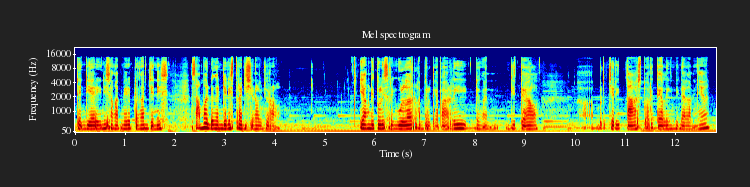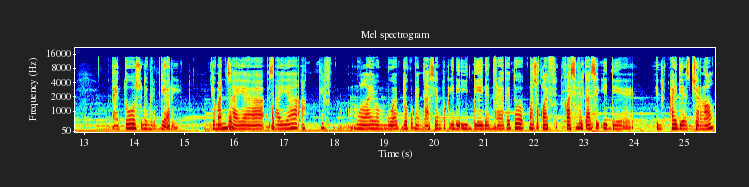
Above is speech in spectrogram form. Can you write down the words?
Dan diary ini sangat mirip dengan jenis sama dengan jenis tradisional jurnal yang ditulis reguler hampir tiap hari dengan detail uh, bercerita storytelling di dalamnya. Nah itu sudah mirip diary. Cuman saya saya aktif mulai membuat dokumentasi untuk ide-ide dan ternyata itu masuk klasifikasi ide ideas journal.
